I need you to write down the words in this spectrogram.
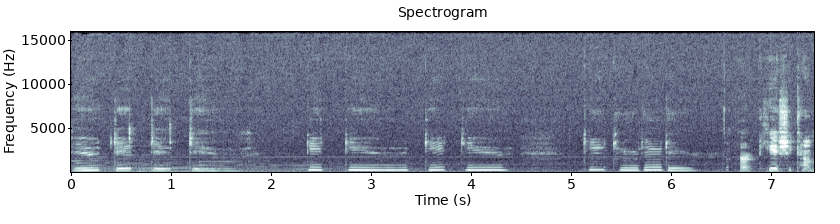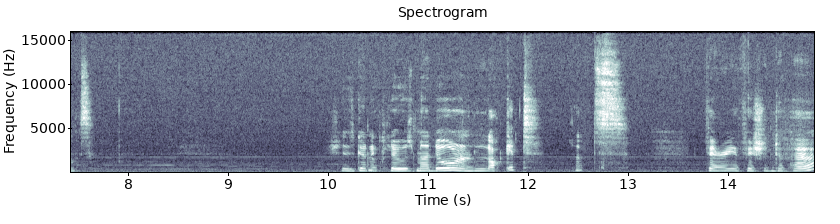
Do do do do. Do do do do. Do do do do. Alright, here she comes. She's gonna close my door and lock it. That's very efficient of her.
